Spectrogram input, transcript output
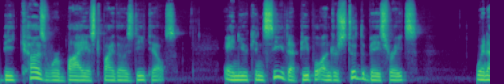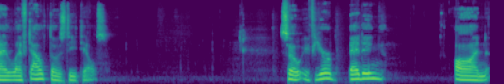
because we're biased by those details. And you can see that people understood the base rates when I left out those details. So if you're betting on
